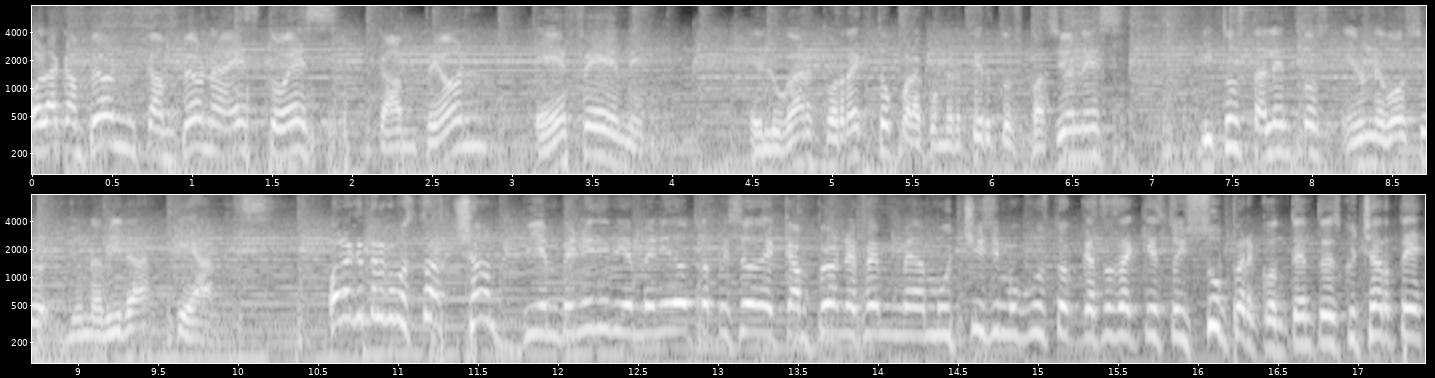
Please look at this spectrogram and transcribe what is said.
Hola campeón, campeona, esto es Campeón FM, el lugar correcto para convertir tus pasiones y tus talentos en un negocio y una vida que ames. Hola, ¿qué tal? ¿Cómo estás, champ? Bienvenido y bienvenido a otro episodio de Campeón FM. Me da muchísimo gusto que estás aquí, estoy súper contento de escucharte.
